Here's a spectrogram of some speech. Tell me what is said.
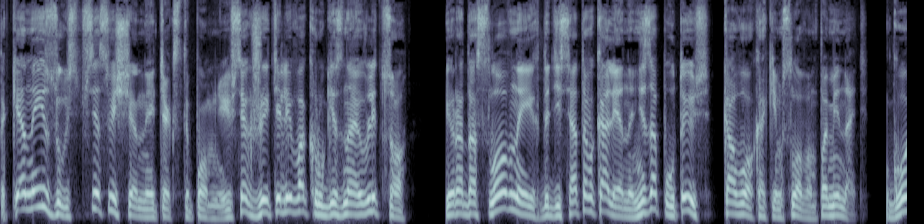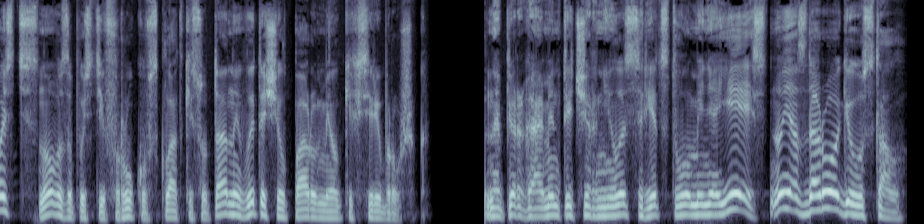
«Так я наизусть все священные тексты помню, и всех жителей в округе знаю в лицо. И родословные их до десятого колена, не запутаюсь, кого каким словом поминать». Гость, снова запустив руку в складки сутаны, вытащил пару мелких серебрушек. «На пергамент и чернила средства у меня есть, но я с дороги устал,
